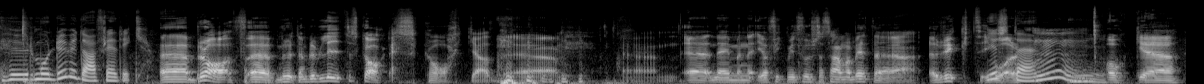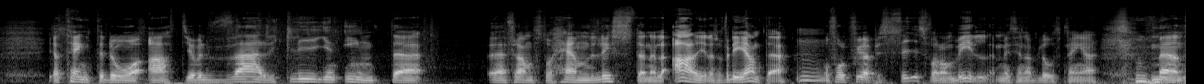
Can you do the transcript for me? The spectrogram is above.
Hur mår du idag Fredrik? Eh, bra, eh, jag blev lite skak skakad. Eh, eh, eh, nej men jag fick mitt första samarbete eh, ryckt igår. Just det. Mm. Och eh, jag tänkte då att jag vill verkligen inte eh, framstå hämndlysten eller arg eller så, för det är jag inte. Och folk får göra precis vad de vill med sina blodspengar. Men,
